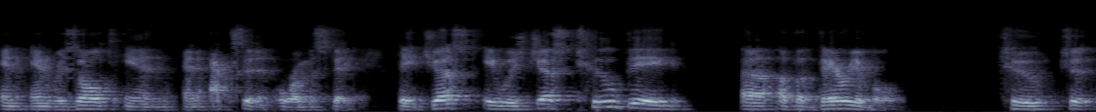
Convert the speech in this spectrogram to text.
and and result in an accident or a mistake. They just it was just too big uh, of a variable to to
